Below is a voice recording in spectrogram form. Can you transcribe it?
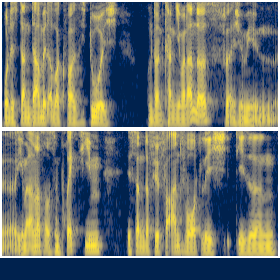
Und ist dann damit aber quasi durch. Und dann kann jemand anders, vielleicht irgendwie äh, jemand anders aus dem Projektteam, ist dann dafür verantwortlich, diesen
